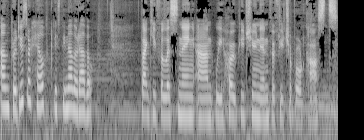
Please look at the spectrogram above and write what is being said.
and producer help Cristina Dorado. Thank you for listening, and we hope you tune in for future broadcasts.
